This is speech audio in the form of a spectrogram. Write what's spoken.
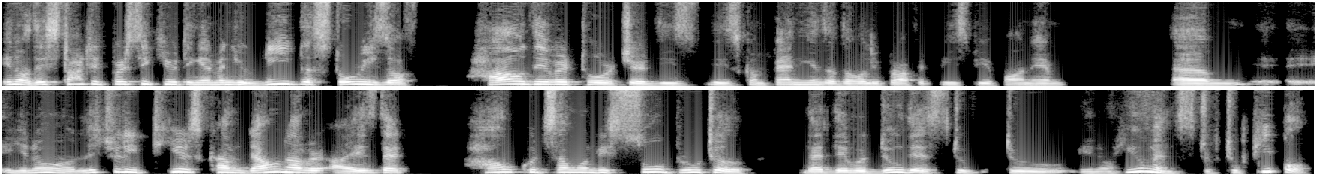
you know they started persecuting, and when you read the stories of how they were tortured, these these companions of the Holy Prophet, peace be upon him, um, you know, literally tears come down our eyes that how could someone be so brutal that they would do this to, to you know, humans, to, to people?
